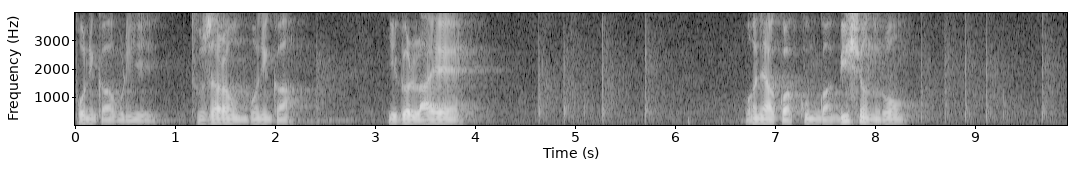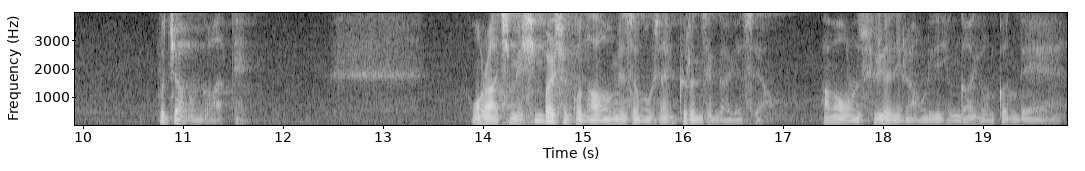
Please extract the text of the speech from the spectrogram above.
보니까 우리 두 사람은 보니까 이걸 나의 언약과 꿈과 미션으로 붙잡은 것 같아. 오늘 아침에 신발 신고 나오면서 목사님 그런 생각했어요. 아마 오늘 수련이랑 우리 영광이 올 건데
